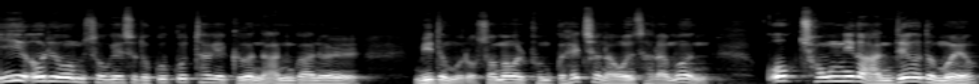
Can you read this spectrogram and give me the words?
이 어려움 속에서도 꿋꿋하게 그 난관을 믿음으로 소망을 품고 헤쳐나온 사람은 꼭 총리가 안 되어도 뭐예요?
